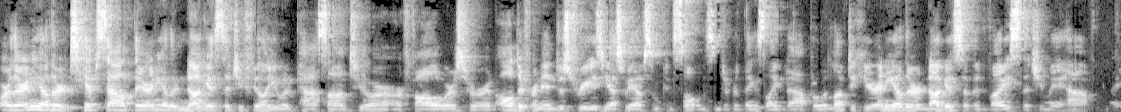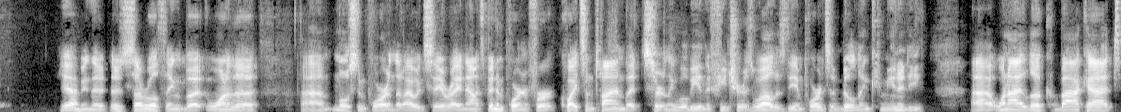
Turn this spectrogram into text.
are there any other tips out there, any other nuggets that you feel you would pass on to our, our, followers who are in all different industries? Yes, we have some consultants and different things like that, but would love to hear any other nuggets of advice that you may have. Yeah, I mean, there, there's several things, but one of the uh, most important that I would say right now, it's been important for quite some time, but certainly will be in the future as well, is the importance of building community. Uh, when I look back at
